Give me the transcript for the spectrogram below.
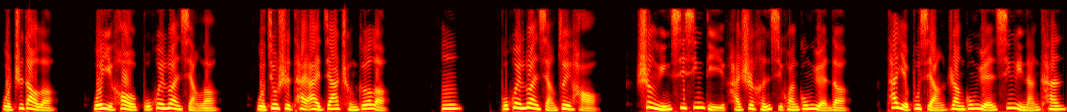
我知道了，我以后不会乱想了。我就是太爱嘉诚哥了。嗯，不会乱想最好。盛云熙心底还是很喜欢公园的，他也不想让公园心里难堪。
